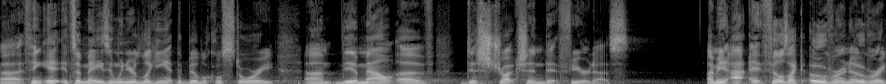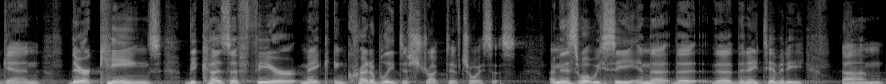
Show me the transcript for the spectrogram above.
uh, thing. It, it's amazing when you're looking at the biblical story, um, the amount of destruction that fear does. I mean, I, it feels like over and over again, there are kings, because of fear, make incredibly destructive choices. I mean, this is what we see in the, the, the, the nativity um,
